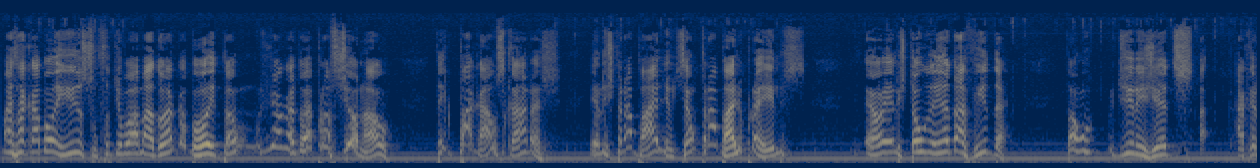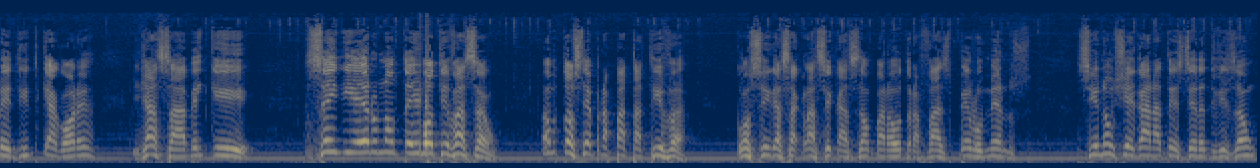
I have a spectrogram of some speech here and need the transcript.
Mas acabou isso, o futebol amador acabou. Então o jogador é profissional. Tem que pagar os caras. Eles trabalham, isso é um trabalho para eles. É, eles estão ganhando a vida. Então, os dirigentes acredito que agora já sabem que sem dinheiro não tem motivação. Vamos torcer para a Patativa consiga essa classificação para outra fase, pelo menos se não chegar na terceira divisão,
